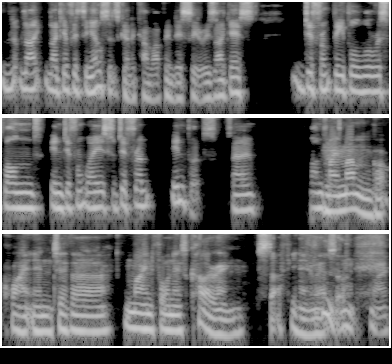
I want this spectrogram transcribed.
Like like everything else that's going to come up in this series, I guess different people will respond in different ways to different inputs. So my mum got quite into the mindfulness coloring stuff, you know, where sort of, right.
